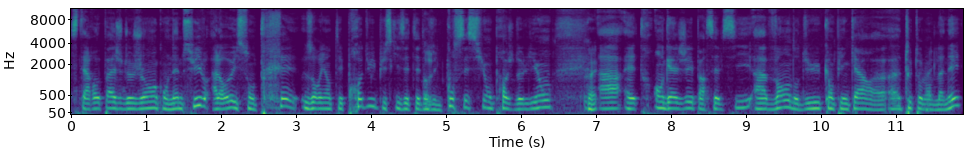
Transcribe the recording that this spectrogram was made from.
c'est un repage de gens qu'on aime suivre. Alors, eux, ils sont très orientés produits puisqu'ils étaient dans une une concession proche de Lyon, à être engagé par celle-ci, à vendre du camping-car euh, tout au long de l'année.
